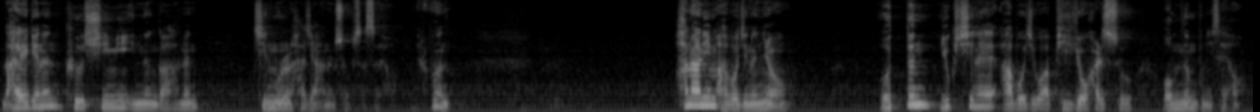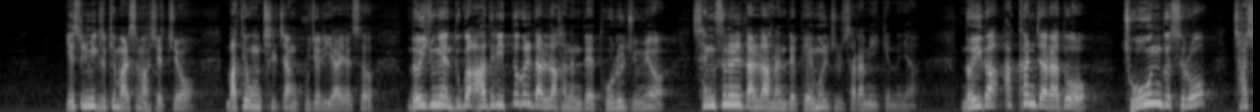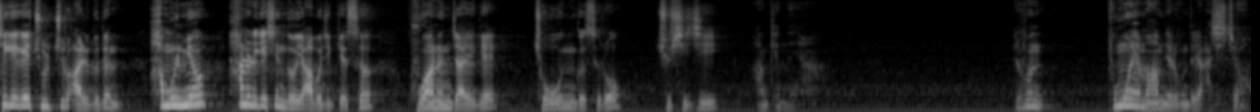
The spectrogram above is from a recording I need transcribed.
나에게는 그 쉼이 있는가 하는 질문을 하지 않을 수 없었어요. 여러분, 하나님 아버지는요, 어떤 육신의 아버지와 비교할 수 없는 분이세요. 예수님이 그렇게 말씀하셨죠. 마태복음 7장 9절 이하에서 너희 중에 누가 아들이 떡을 달라 하는데 돌을 주며 생선을 달라 하는데 뱀을 줄 사람이 있겠느냐? 너희가 악한 자라도 좋은 것으로 자식에게 줄줄 알거든 하물며 하늘에 계신 너희 아버지께서 구하는 자에게 좋은 것으로 주시지 않겠느냐. 여러분 부모의 마음 여러분들이 아시죠?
